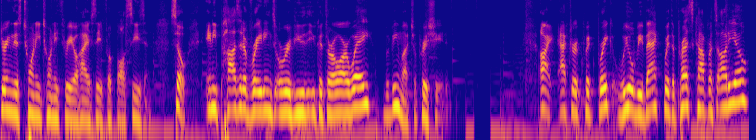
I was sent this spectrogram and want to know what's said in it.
during this 2023 Ohio State football season. So, any positive ratings or review that you could throw our way would be much appreciated. All right, after a quick break, we will be back with the press conference audio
